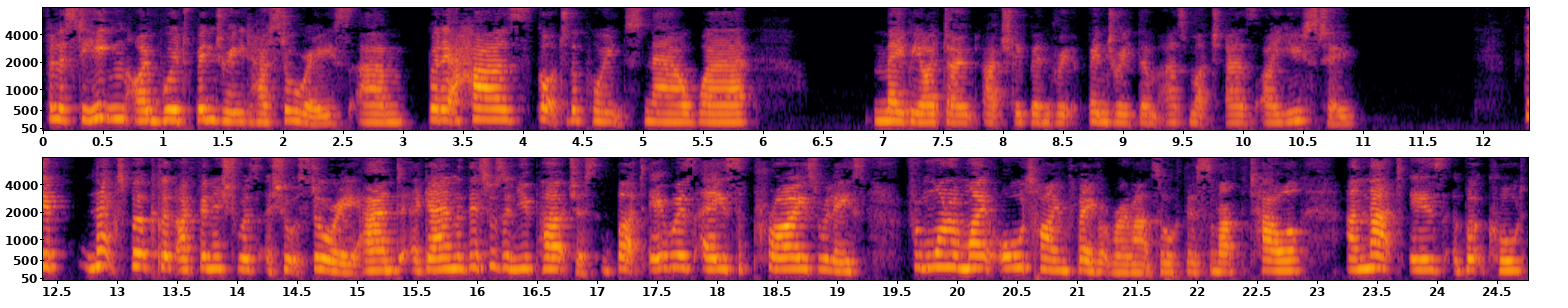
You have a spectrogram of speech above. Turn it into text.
Felicity Heaton, I would binge read her stories. Um, but it has got to the point now where maybe I don't actually binge, binge read them as much as I used to. The next book that I finished was a short story and again this was a new purchase but it was a surprise release from one of my all-time favourite romance authors Samantha Towle and that is a book called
